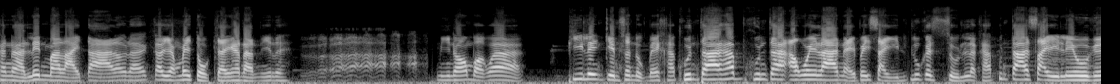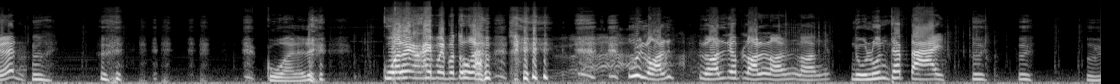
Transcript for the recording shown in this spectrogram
ขนาดเล่นมาหลายตาแล้วนะ ก็ยังไม่ตกใจขนาดนี้เลย มีน้องบอกว่าพี่เล่นเกมสนุกไหมครับ คุณตาครับ คุณตาเอาเวลาไหนไปใส่ลูกกระสุนล่ะครับ คุณตาใส่เร็วเกินกลัวเลยเนี่ย กลัวอะไรกับใครเปิดประตูครับ อุ้ยหลอนหลอนเรียบหลอนหลอนหลอนหนูลุ้นแทบตายเฮ้ยเฮ้ยเฮ้ย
